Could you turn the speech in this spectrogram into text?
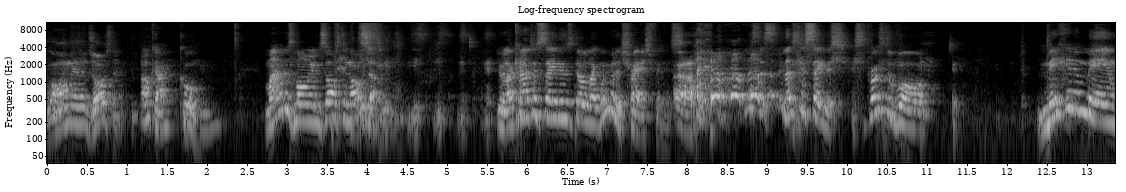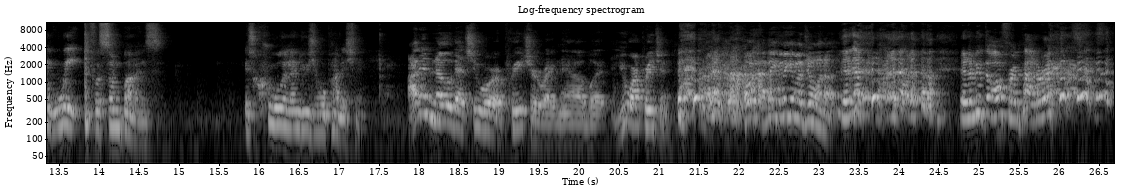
Long and exhausting. Okay, cool. Mine was long and exhausting also. Yo, like, can I just say this though? Like, women are trash for this. Oh. let's, just, let's just say this. First of all, making a man wait for some buns is cruel and unusual punishment. I didn't know that you were a preacher right now, but you are preaching. Hold on, let me, let me get joint up. And get the offering powder. Right?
